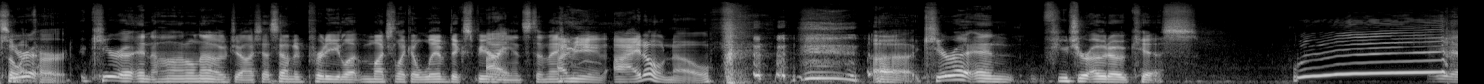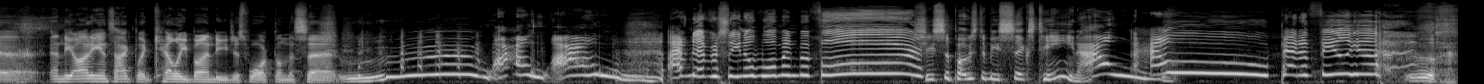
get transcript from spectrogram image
So Kira, I've heard. Kira and I don't know, Josh. That sounded pretty much like a lived experience to me. I mean, I don't know. Kira and future Odo kiss. Yeah, and the audience act like Kelly Bundy just walked on the set. Ooh, wow, wow. I've never seen a woman before. She's supposed to be 16. Ow. Ow! Ugh.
